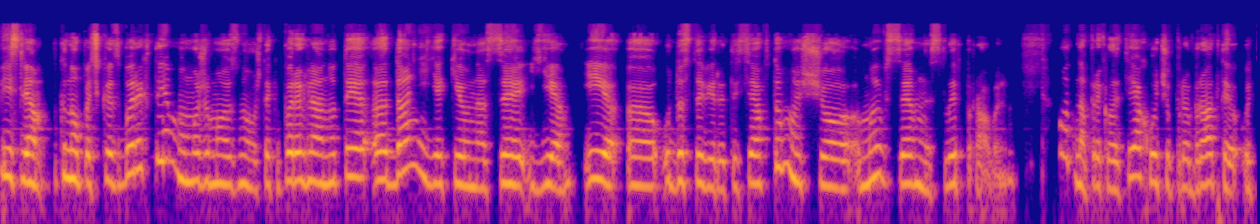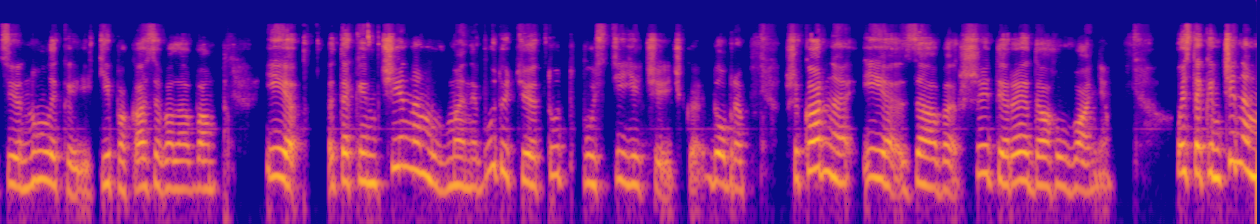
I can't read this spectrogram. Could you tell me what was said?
Після кнопочки Зберегти ми можемо знову ж таки переглянути е, дані, які у нас е, є, і е, удостовіритися в тому, що ми все внесли правильно. От, наприклад, я хочу прибрати оці нулики, які показувала вам. І таким чином в мене будуть тут пусті ячейки. Добре, шикарно. І завершити редагування. Ось таким чином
